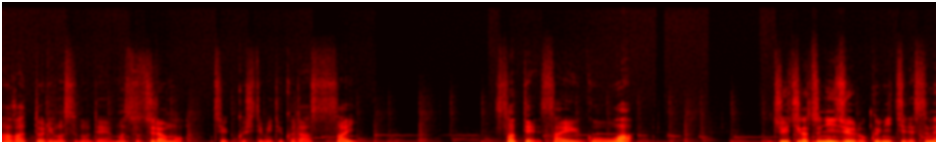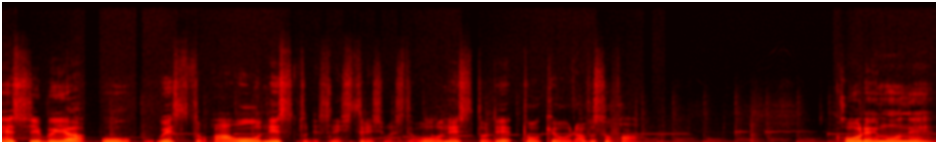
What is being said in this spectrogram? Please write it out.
上がっておりますので、まあ、そちらもチェックしてみてください。さて最後は11月26日ですね。渋谷オーウエストあオーネストですね。失礼しました。オーネストで東京ラブソファー。これもね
